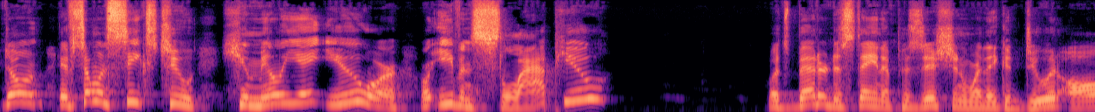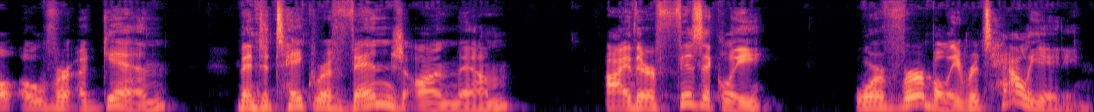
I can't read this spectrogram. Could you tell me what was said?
Don't, if someone seeks to humiliate you or, or even slap you, well, it's better to stay in a position where they could do it all over again than to take revenge on them, either physically or verbally retaliating.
